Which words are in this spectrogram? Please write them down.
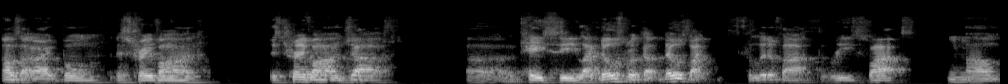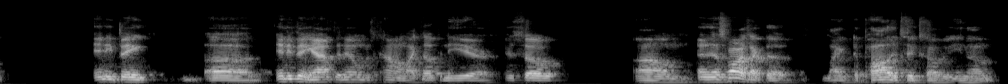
I was like, all right, boom, it's Travon, it's Travon, Josh, uh, Casey. Like those were those like solidified three spots Mm-hmm. Um, anything uh, anything after them was kind of like up in the air, and so um, and as far as like the like the politics of it, you know,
